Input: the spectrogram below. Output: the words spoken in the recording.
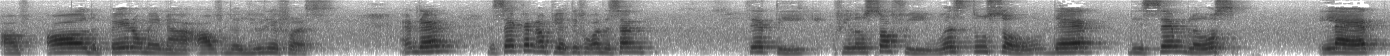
of all the phenomena of the universe. And then the second objective of the scientific philosophy was to show that the same laws led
